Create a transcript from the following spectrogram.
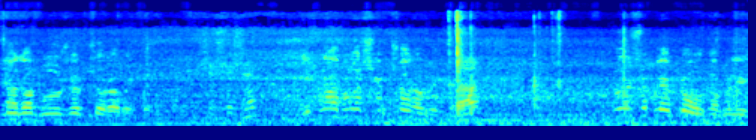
Треба було вже вчора вийти. Что-что-что? Їх треба було ще вчора вийти. Да? Ну, ще, бля, проволока боліти,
